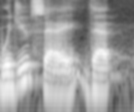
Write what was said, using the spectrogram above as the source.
would you say that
